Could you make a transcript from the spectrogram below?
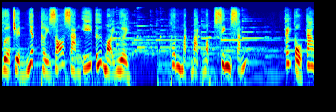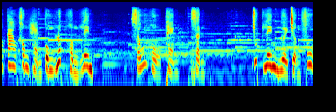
vừa chuyển nhất thời rõ ràng ý tứ mọi người. Khuôn mặt bạch ngọc xinh xắn. Cái cổ cao cao không hẹn cùng lúc hồng lên. Xấu hổ thẹn, giận chút lên người trưởng phu,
